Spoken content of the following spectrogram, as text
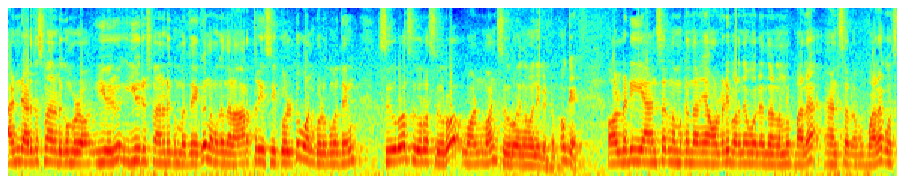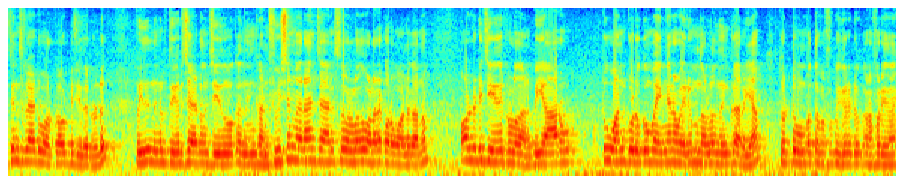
അതിന്റെ അടുത്ത സ്പാൻ എടുക്കുമ്പോഴോ ഈ ഒരു ഈ ഒരു സ്പാൻ എടുക്കുമ്പോഴത്തേക്കും നമുക്ക് എന്താണ് R three is equal to one കൊടുക്കുമ്പോഴത്തേക്കും zero zero zero one one zero എന്ന പോലെ കിട്ടും. ഓക്കെ ഓൾറെഡി ഈ ആൻസർ നമുക്ക് എന്താണ് ഞാൻ ഓൾറെഡി പറഞ്ഞ പോലെ എന്താണ്? നമ്മൾ പല ആൻസർ അപ്പോൾ പല ക്വസ്റ്റ്യൻസിലായിട്ട് വർക്കൗട്ട് ചെയ്തിട്ടുണ്ട്. അപ്പോൾ ഇത് നിങ്ങൾ തീർച്ചയായിട്ടും ഒന്ന് ചെയ്ത് നോക്കുക നിങ്ങൾക്ക് കൺഫ്യൂഷൻ വരാൻ ചാൻസ് ഉള്ളത് വളരെ കുറവാണ്. കാരണം ഓൾറെഡി ചെയ്തിട്ടുള്ളതാണ്. ഇപ്പോൾ ഈ ആറ് ടു വൺ കൊടുക്കുമ്പോൾ എങ്ങനെ വരും എന്നുള്ളത് നിങ്ങൾക്ക് അറിയാം തൊട്ട് മുമ്പത്തെ ഫിഗർ റെഫർ ചെയ്താൽ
